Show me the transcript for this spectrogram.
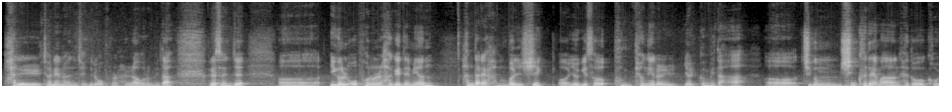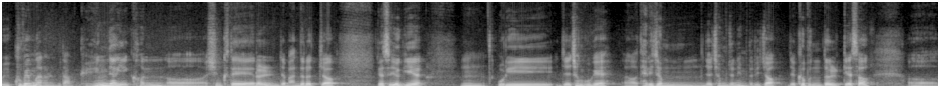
8일 전에는 저희들이 오픈을 하려고 합니다. 그래서 이제 어, 이걸 오픈을 하게 되면 한 달에 한 번씩 어, 여기서 품평회를 열 겁니다. 어, 지금 싱크대만 해도 거의 900만 원입니다. 굉장히 큰 어, 싱크대를 이제 만들었죠. 그래서 여기에 음, 우리 이제 전국의 어, 대리점 이제 점주님들이죠. 이제 그분들께서 어,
